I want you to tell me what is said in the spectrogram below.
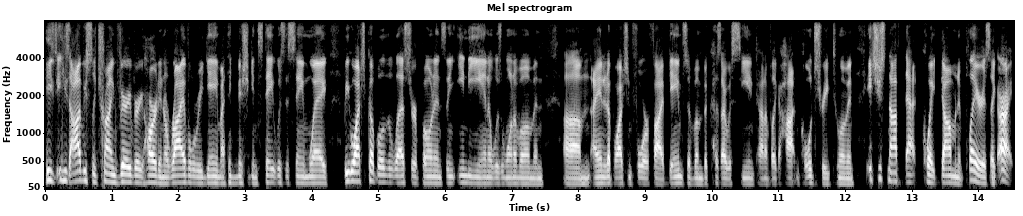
he's he's obviously trying very very hard in a rivalry game. I think Michigan State was the same way. But you watch a couple of the lesser opponents. I think Indiana was one of them, and um, I ended up watching four or five games of them because I was seeing kind of like a hot and cold streak to him, and it's just not that quite dominant player. It's like, all right,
